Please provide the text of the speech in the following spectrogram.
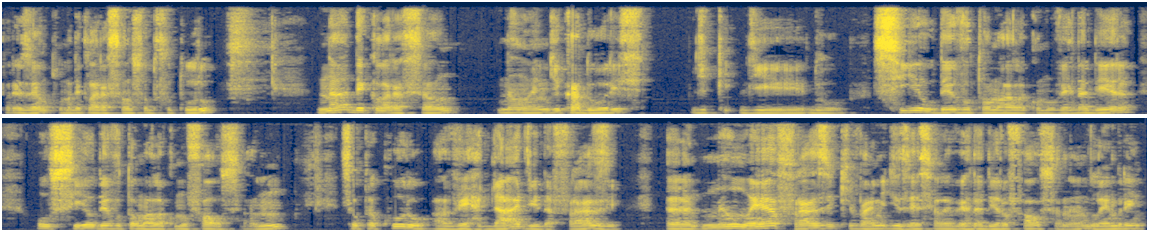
por exemplo, uma declaração sobre o futuro, na declaração não há indicadores de, de do se eu devo tomá-la como verdadeira ou se eu devo tomá-la como falsa. Hum? Se eu procuro a verdade da frase, uh, não é a frase que vai me dizer se ela é verdadeira ou falsa. Né? Lembrem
